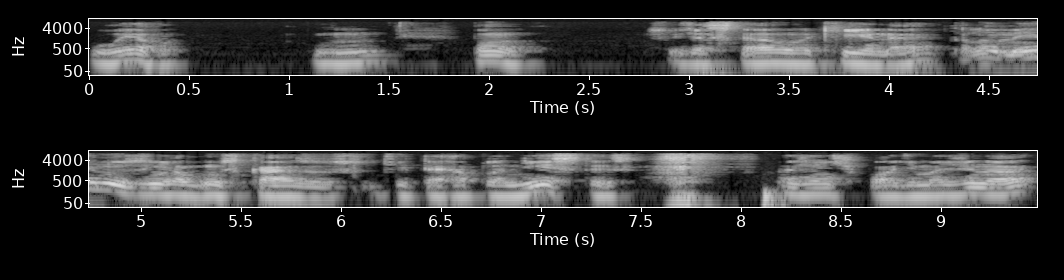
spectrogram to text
o erro. Hum, bom, sugestão aqui, né? Pelo menos em alguns casos de terraplanistas, a gente pode imaginar,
